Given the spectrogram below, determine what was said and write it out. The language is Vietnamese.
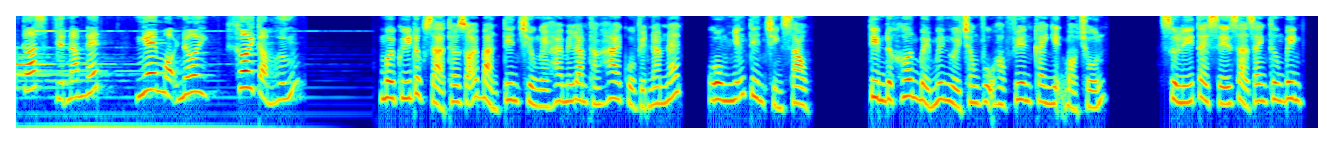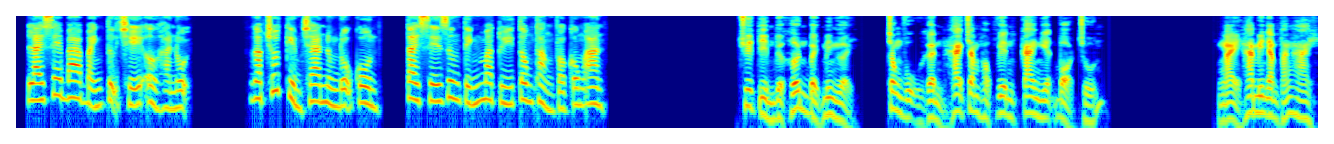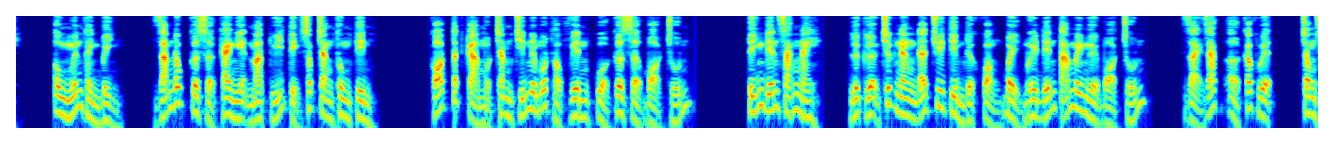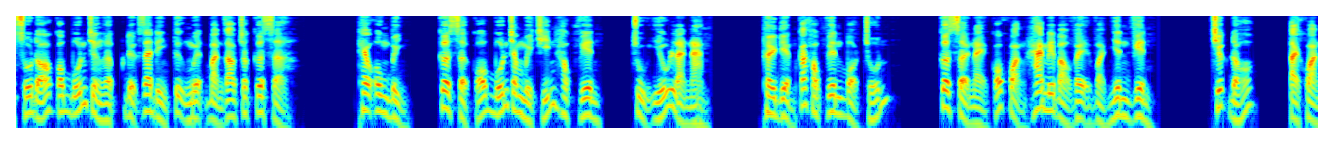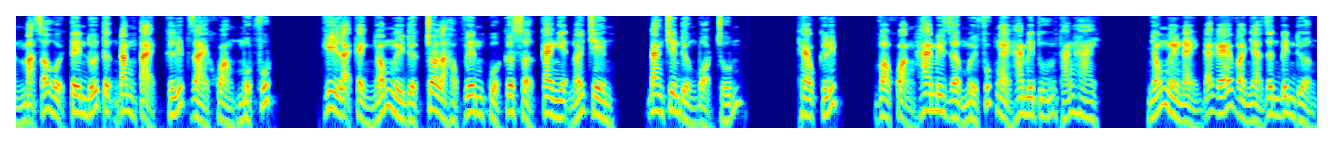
podcast Vietnamnet, nghe mọi nơi, khơi cảm hứng. Mời quý độc giả theo dõi bản tin chiều ngày 25 tháng 2 của Vietnamnet, gồm những tin chính sau. Tìm được hơn 70 người trong vụ học viên cai nghiện bỏ trốn. Xử lý tài xế giả danh thương binh, lái xe ba bánh tự chế ở Hà Nội. Gặp chốt kiểm tra nồng độ cồn, tài xế dương tính ma túy tông thẳng vào công an. Truy tìm được hơn 70 người trong vụ gần 200 học viên cai nghiện bỏ trốn. Ngày 25 tháng 2, ông Nguyễn Thành Bình, giám đốc cơ sở cai nghiện ma túy tỉnh Sóc Trăng thông tin, có tất cả 191 học viên của cơ sở bỏ trốn. Tính đến sáng nay, lực lượng chức năng đã truy tìm được khoảng 70 đến 80 người bỏ trốn, giải rác ở các huyện, trong số đó có 4 trường hợp được gia đình tự nguyện bàn giao cho cơ sở. Theo ông Bình, cơ sở có 419 học viên, chủ yếu là nam. Thời điểm các học viên bỏ trốn, cơ sở này có khoảng 20 bảo vệ và nhân viên. Trước đó, tài khoản mạng xã hội tên đối tượng đăng tải clip dài khoảng 1 phút ghi lại cảnh nhóm người được cho là học viên của cơ sở cai nghiện nói trên đang trên đường bỏ trốn. Theo clip, vào khoảng 20 giờ 10 phút ngày 24 tháng 2, nhóm người này đã ghé vào nhà dân bên đường.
